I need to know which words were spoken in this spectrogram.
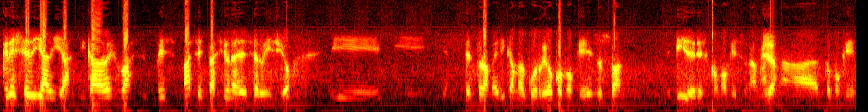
crece día a día y cada vez más, ves más estaciones de servicio. Y, en Centroamérica me ocurrió como que ellos son líderes, como que es una como que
